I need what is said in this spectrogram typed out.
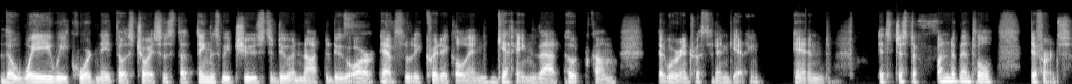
the way we coordinate those choices, the things we choose to do and not to do, are absolutely critical in getting that outcome that we're interested in getting. And it's just a fundamental difference.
